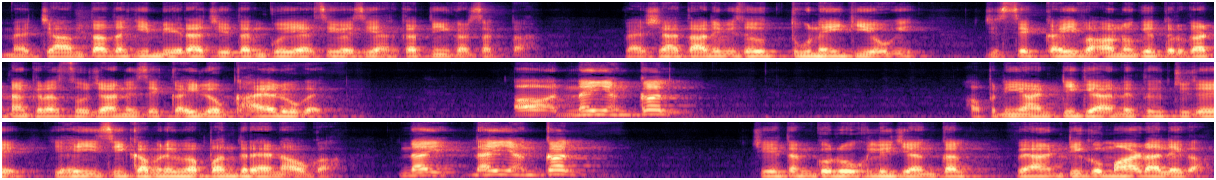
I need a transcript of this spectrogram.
मैं जानता था कि मेरा चेतन कोई ऐसी वैसी हरकत नहीं कर सकता। वह शैतानी भी ज़रूर तू नहीं की होगी, जिससे कई वाहनों के दुर्घटनाग्रस्त हो जाने से कई लोग घायल हो गए। आ, नहीं अंकल! अपनी आंटी के आने तक तुझे यही इसी कमरे में बंद रहना होगा। नहीं नहीं अंकल! चेतन को रोक लीजिए, अंकल। वह आंटी को मार डालेगा।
